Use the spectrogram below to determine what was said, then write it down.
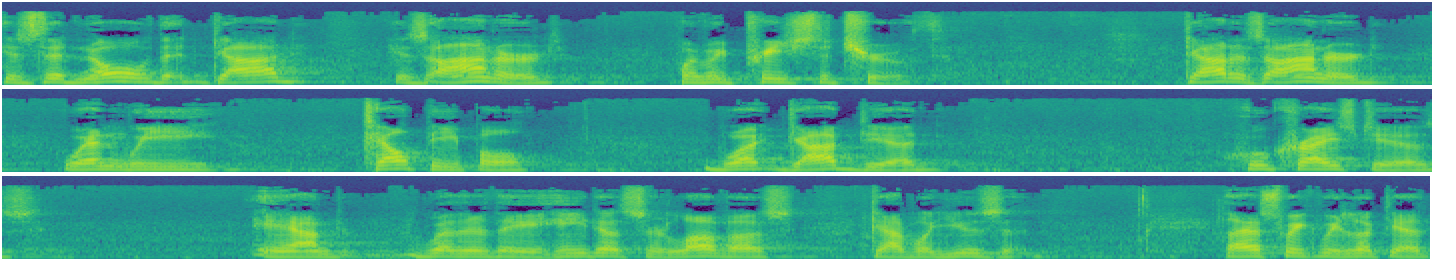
is to know that God is honored when we preach the truth. God is honored when we tell people what God did, who Christ is, and whether they hate us or love us, God will use it. Last week we looked at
